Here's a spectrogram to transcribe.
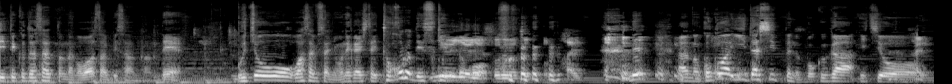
えてくださったのがわさびさんなんで、部長をわさびさんにお願いしたいところですいけれどもやいやいや、、それはちょっと、はい。で、あの、ここは言い出しっぺの僕が一応、はい。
